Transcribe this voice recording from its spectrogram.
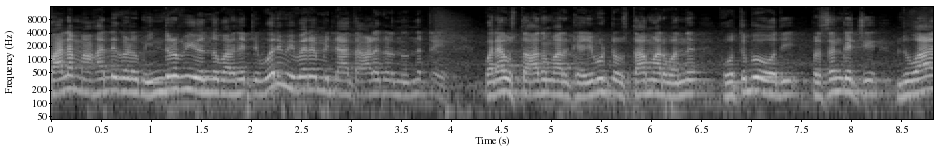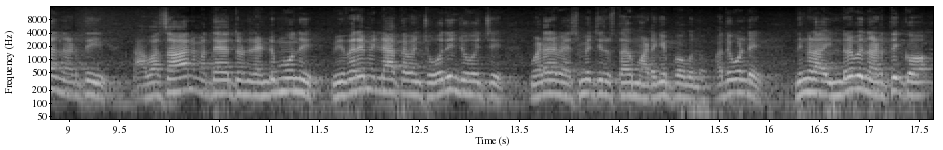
പല മഹലുകളും ഇന്റർവ്യൂ എന്ന് പറഞ്ഞിട്ട് ഒരു വിവരമില്ലാത്ത ആളുകൾ നിന്നിട്ട് പല ഉസ്താദന്മാർ കഴിവിട്ട ഉസ്താദന്മാർ വന്ന് കൊത്തുബ് ഓതി പ്രസംഗിച്ച് ദുവാ നടത്തി. അവസാനം അദ്ദേഹത്തോട് രണ്ട് മൂന്ന് വിവരമില്ലാത്തവൻ ചോദ്യം ചോദിച്ച് വളരെ വിഷമിച്ചൊരു ഉസ്താദ് മടങ്ങിപ്പോകുന്നു. അതുകൊണ്ട് നിങ്ങൾ ആ ഇന്റർവ്യൂ നടത്തിക്കോ.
